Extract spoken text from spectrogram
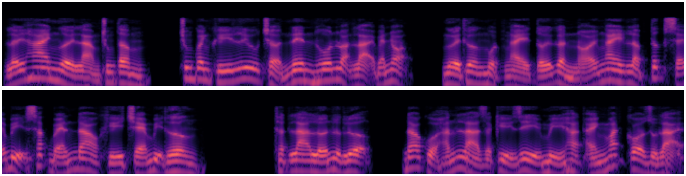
Lấy hai người làm trung tâm, chung quanh khí lưu trở nên hỗn loạn lại bén nhọn, người thường một ngày tới gần nói ngay lập tức sẽ bị sắc bén đao khí chém bị thương. Thật là lớn lực lượng, đao của hắn là giả kỳ gì mỹ hạt ánh mắt co rụt lại,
